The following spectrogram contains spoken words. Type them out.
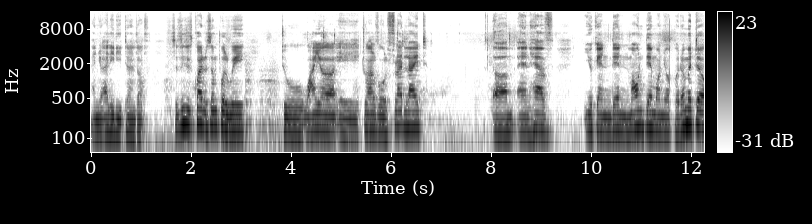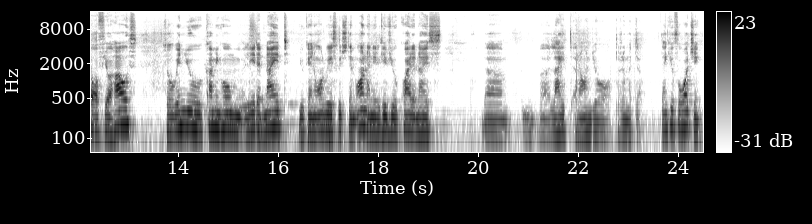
and your LED turns off. So this is quite a simple way to wire a 12 volt floodlight um, and have you can then mount them on your perimeter of your house. So when you coming home late at night you can always switch them on and it'll give you quite a nice um, uh, light around your perimeter. Thank you for watching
